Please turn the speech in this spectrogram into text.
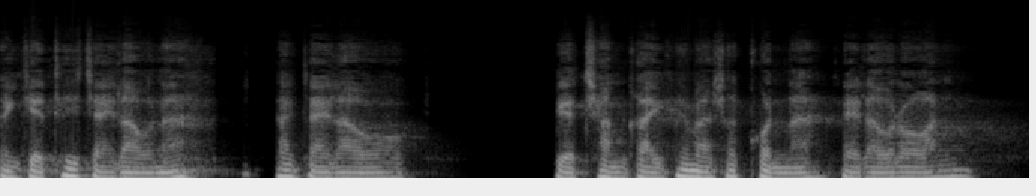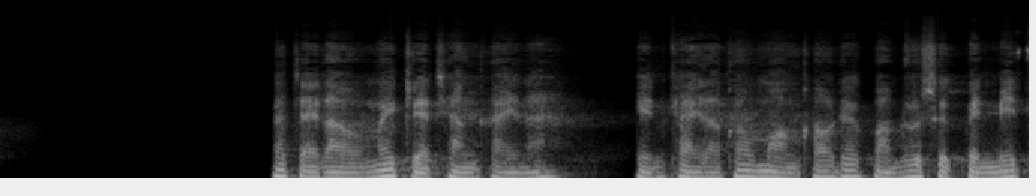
สังเกตที่ใจเรานะ ถ้าใจเรา เกลียดชังใครขึ้นมาสักคนนะใจเราร้อน ถ้าใจเราไม่เกลียดชังใครนะ เห็นใครเราก็มองเขาด้วยความรู้สึกเป็นมิตร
